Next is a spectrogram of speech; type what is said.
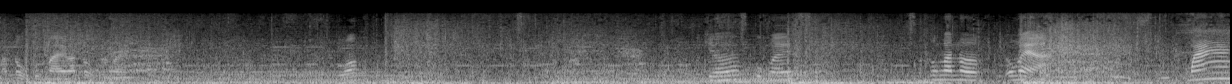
Bắn nổ cục này bắn nổ cục này. Đúng không? Kìa cục này. Nó không lăn vào đâu này à? Má.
